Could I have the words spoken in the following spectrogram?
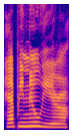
Happy New Year.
